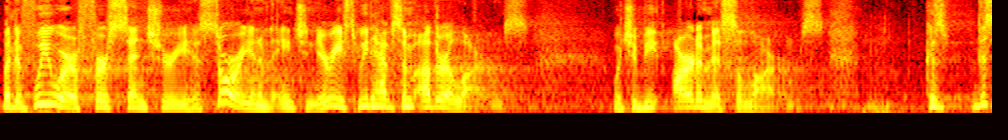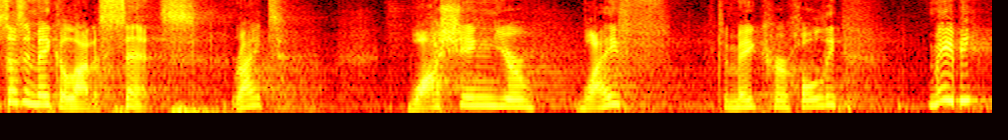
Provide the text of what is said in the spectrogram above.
But if we were a first century historian of the ancient Near East, we'd have some other alarms, which would be Artemis alarms. Because this doesn't make a lot of sense, right? Washing your wife to make her holy? Maybe.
